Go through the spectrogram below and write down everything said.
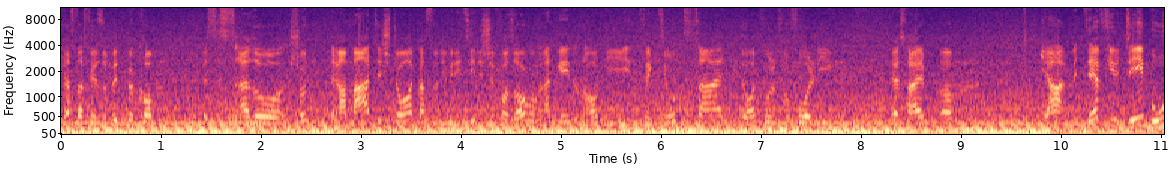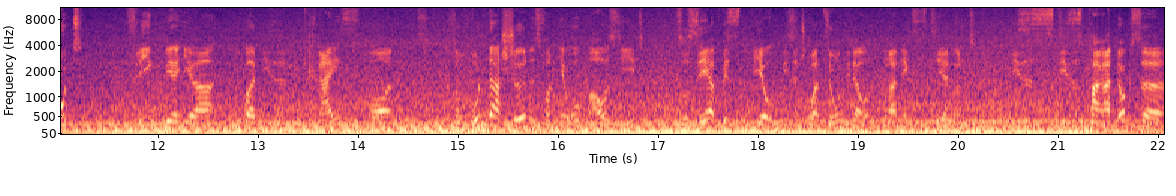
Das, was wir so mitbekommen, es ist also schon dramatisch dort, was so die medizinische Versorgung angeht und auch die Infektionszahlen, die dort wohl so vorliegen. Deshalb, ähm, ja, mit sehr viel Demut fliegen wir hier über diesen Kreis und so wunderschön es von hier oben aussieht, so sehr wissen wir um die Situation, die da unten gerade existiert. Und dieses, dieses Paradoxe,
